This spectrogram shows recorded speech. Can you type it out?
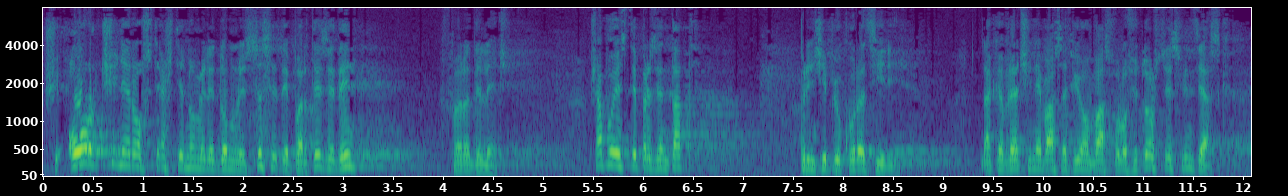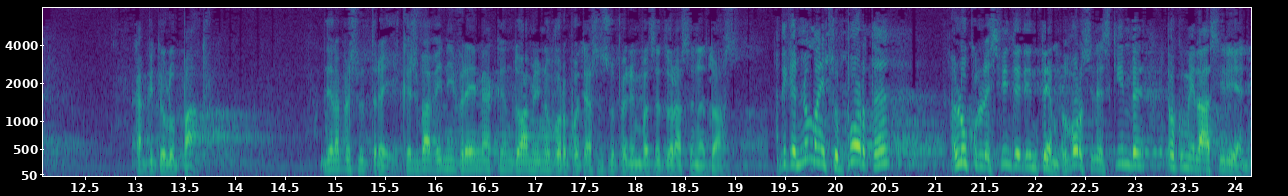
Și oricine rostește numele Domnului să se depărteze de fără de lege. Și apoi este prezentat principiul curățirii. Dacă vrea cineva să fie un vas folositor, să se sfințească. Capitolul 4. De la versul 3. Căci va veni vremea când oamenii nu vor putea să supere învățătura sănătoasă. Adică nu mai suportă lucrurile sfinte din templu. Vor să le schimbe după cum e la asirieni.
